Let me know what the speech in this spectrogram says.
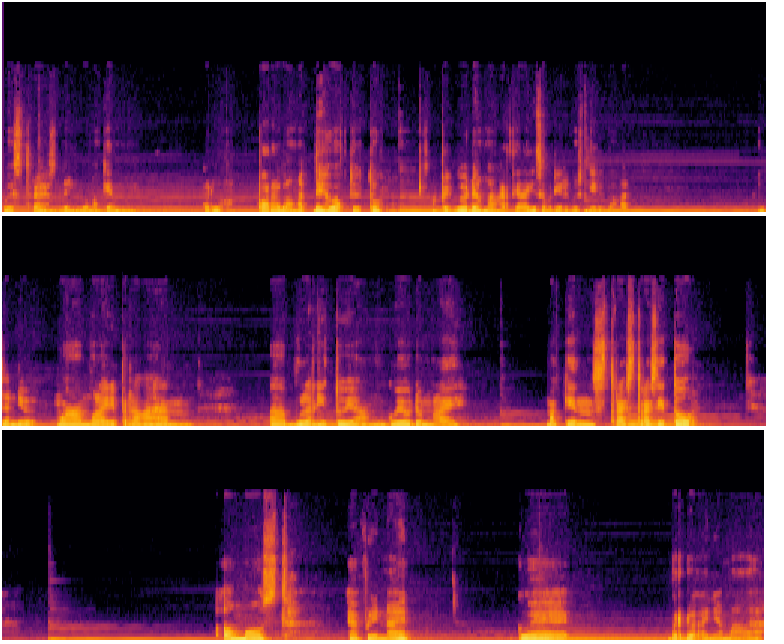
gue stres dan gue makin aduh parah banget deh waktu itu. Sampai gue udah nggak ngerti lagi sama diri gue sendiri banget. Dan di mulai di pertengahan uh, bulan itu yang gue udah mulai makin stres-stres itu almost every night gue berdoanya malah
